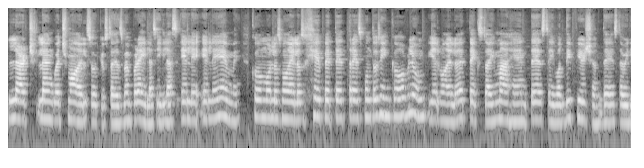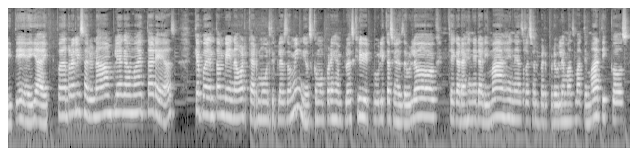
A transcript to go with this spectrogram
Large Language Models o que ustedes ven por ahí las siglas LLM, como los modelos GPT 3.5 o Bloom y el modelo de texto a imagen de Stable Diffusion de Stability AI, pueden realizar una amplia gama de tareas que pueden también abarcar múltiples dominios, como por ejemplo escribir publicaciones de blog, llegar a generar imágenes, resolver problemas matemáticos,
